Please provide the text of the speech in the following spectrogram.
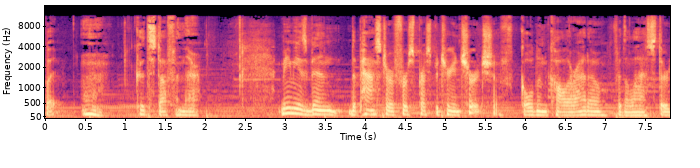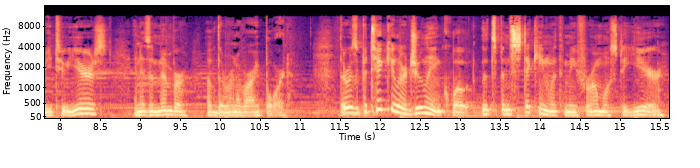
but mm, good stuff in there. Mimi has been the pastor of First Presbyterian Church of Golden, Colorado for the last 32 years and is a member of the Renovaré Board. There was a particular Julian quote that's been sticking with me for almost a year.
